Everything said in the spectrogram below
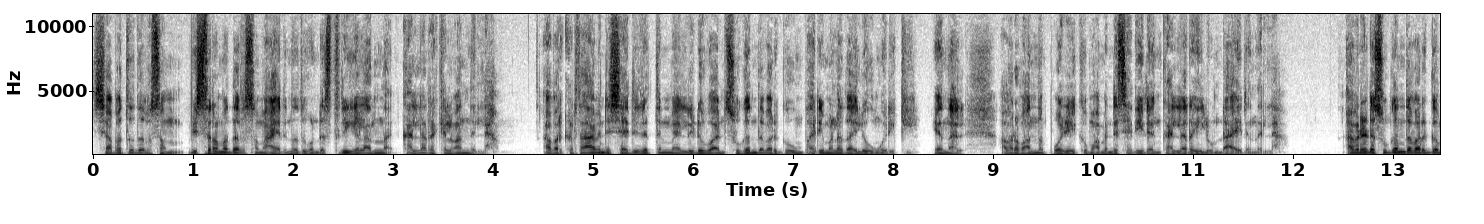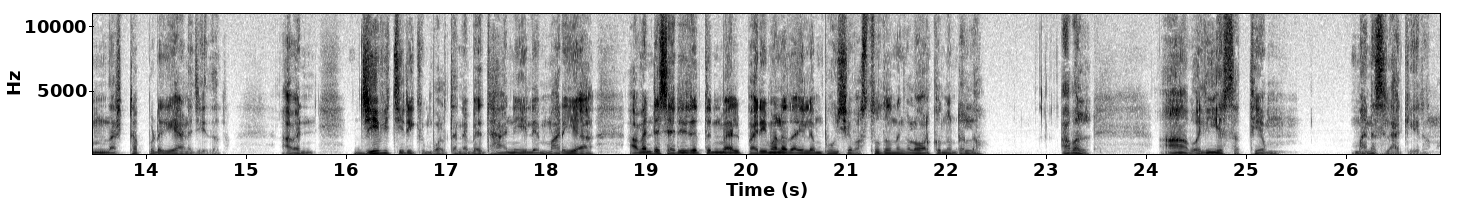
ശബത്ത് ദിവസം വിശ്രമ ദിവസമായിരുന്നതുകൊണ്ട് സ്ത്രീകൾ അന്ന് കല്ലറയ്ക്കൽ വന്നില്ല. അവർ കർത്താവിന്റെ ശരീരത്തിന്മേൽ ഇടുവാൻ സുഗന്ധവർഗവും പരിമള തൈലവും ഒരുക്കി. എന്നാൽ അവർ വന്നപ്പോഴേക്കും അവന്റെ ശരീരം കല്ലറയിൽ ഉണ്ടായിരുന്നില്ല. അവരുടെ സുഗന്ധവർഗം നഷ്ടപ്പെടുകയാണ് ചെയ്തത്. അവൻ ജീവിച്ചിരിക്കുമ്പോൾ തന്നെ ബഥാനിയിലെ മറിയ അവന്റെ ശരീരത്തിന്മേൽ പരിമള തൈലം പൂശിയ വസ്തുത നിങ്ങൾ ഓർക്കുന്നുണ്ടല്ലോ. അവൾ ആ വലിയ സത്യം മനസ്സിലാക്കിയിരുന്നു.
